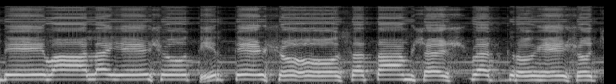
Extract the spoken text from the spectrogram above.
देवालयेषु, तीर्थेषु, सतां शश्वद्गृहेषु च।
